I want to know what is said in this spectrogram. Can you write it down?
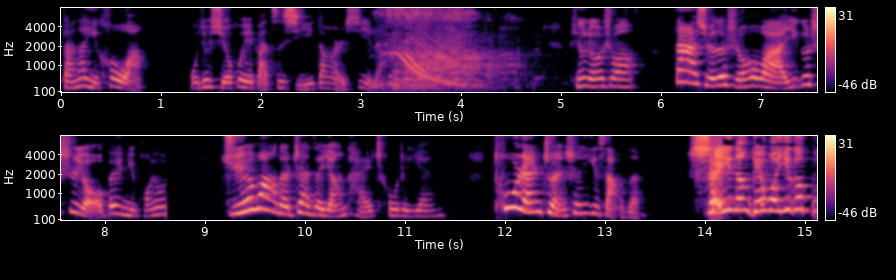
打那以后啊，我就学会把自习当儿戏了。平流说，大学的时候啊，一个室友被女朋友绝望的站在阳台抽着烟，突然转身一嗓子：“谁能给我一个不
